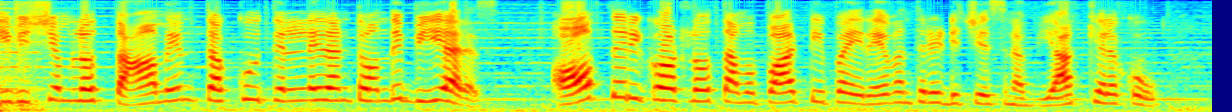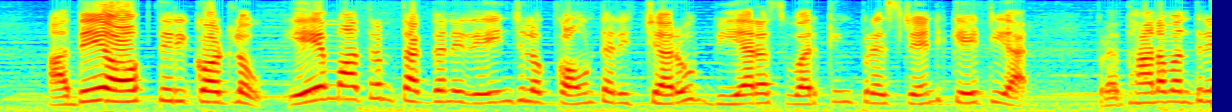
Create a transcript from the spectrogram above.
ఈ విషయంలో తామేం తక్కువ తినలేదంటోంది బీఆర్ఎస్. ఆఫ్ ది రికార్డ్లో తమ పార్టీపై రేవంత్ రెడ్డి చేసిన వ్యాఖ్యలకు అదే ఆఫ్ ది రికార్డ్లో ఏ మాత్రం తగ్గని రేంజ్లో కౌంటర్ ఇచ్చారు బీఆర్ఎస్ వర్కింగ్ ప్రెసిడెంట్ కేటీఆర్. ప్రధానమంత్రి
